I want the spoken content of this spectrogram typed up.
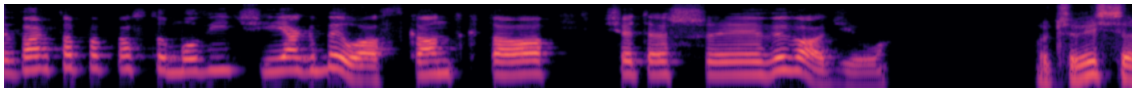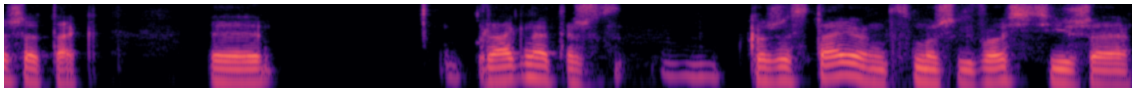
y, warto po prostu mówić jak było, skąd kto się też y, wywodził. Oczywiście, że tak. Pragnę też, korzystając z możliwości, że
